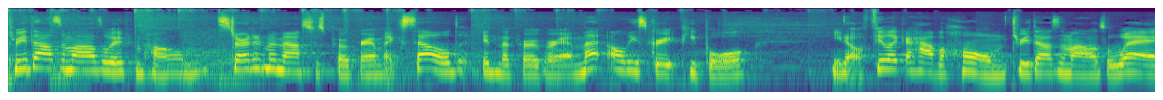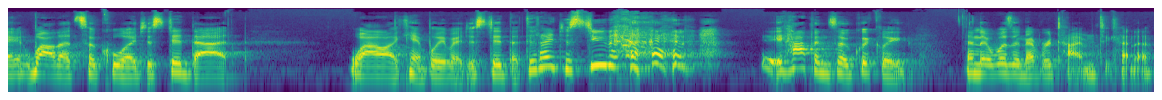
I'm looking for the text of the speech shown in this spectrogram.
3,000 miles away from home, started my master's program, excelled in the program, met all these great people, you know, feel like I have a home 3,000 miles away. Wow, that's so cool. I just did that. Wow, I can't believe I just did that. Did I just do that? it happened so quickly. And there wasn't ever time to kind of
